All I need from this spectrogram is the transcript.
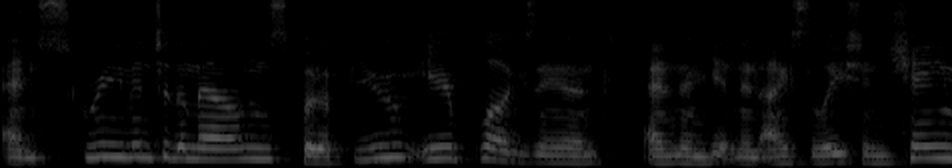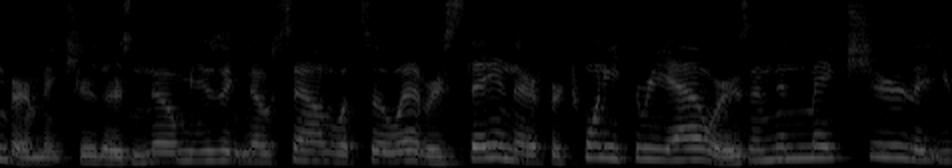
and scream into the mountains, put a few earplugs in, and then get in an isolation chamber. Make sure there's no music, no sound whatsoever. Stay in there for 23 hours, and then make sure that you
